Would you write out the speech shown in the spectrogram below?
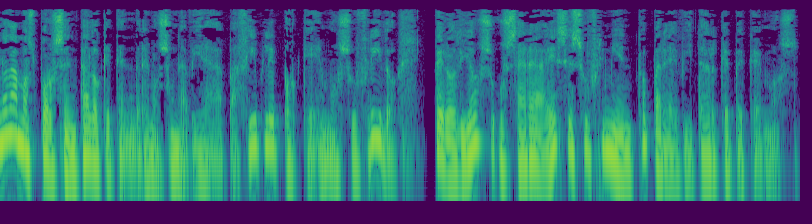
No damos por sentado que tendremos una vida apacible porque hemos sufrido, pero Dios usará ese sufrimiento para evitar que pequemos.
